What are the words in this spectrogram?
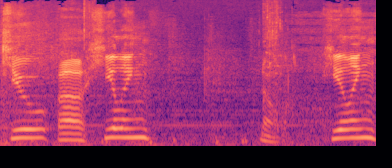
Q, uh, healing. No. Healing.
